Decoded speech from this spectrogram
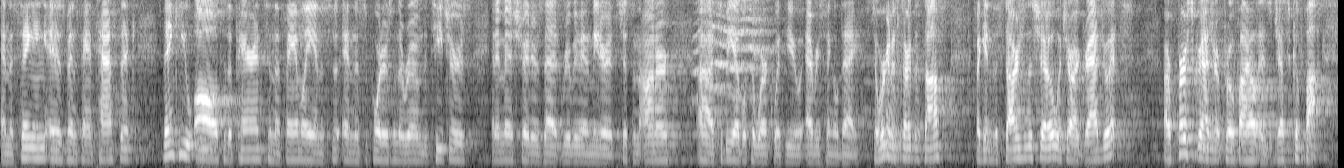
and the singing. It has been fantastic. Thank you all to the parents and the family and the, and the supporters in the room, the teachers and administrators at Ruby Van Meter. It's just an honor uh, to be able to work with you every single day. So, we're going to start this off by getting to the stars of the show, which are our graduates. Our first graduate profile is Jessica Fox.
